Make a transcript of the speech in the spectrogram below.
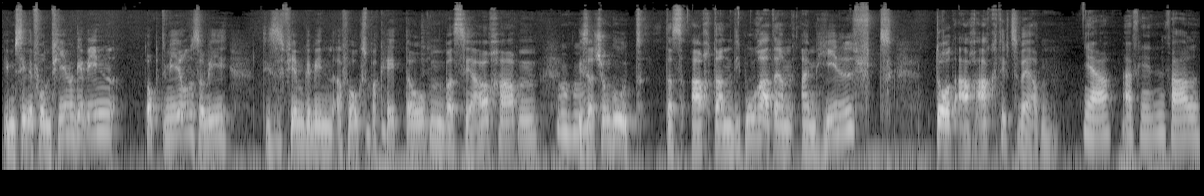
im Sinne von Firmengewinnoptimierung sowie dieses Firmengewinn-Erfolgspaket da oben, was Sie auch haben, mhm. ist halt schon gut, dass auch dann die Buchhaltung einem hilft, dort auch aktiv zu werden. Ja, auf jeden Fall.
